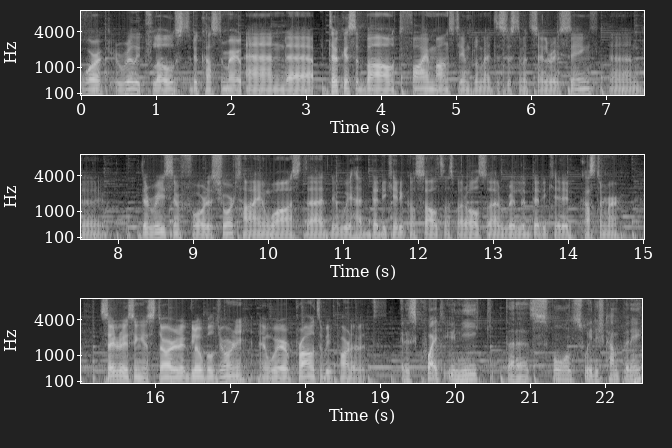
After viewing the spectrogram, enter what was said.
work really close to the customer and uh, it took us about five months to implement the system at Sail Racing and uh, the reason for the short time was that we had dedicated consultants but also a really dedicated customer. Sail Racing has started a global journey and we're proud to be part of it. It is quite unique that a small Swedish company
